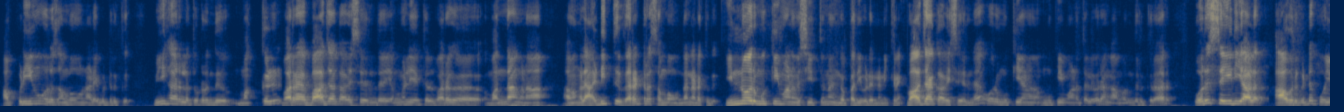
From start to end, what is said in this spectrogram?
அப்படியும் ஒரு சம்பவம் நடைபெற்றிருக்கு. பீகாரில் தொடர்ந்து மக்கள் வர பாஜகவை சேர்ந்த எம்எல்ஏக்கள் வர வந்தாங்கன்னா அவங்கள அடித்து விரட்டுற சம்பவம் தான் நடக்குது. இன்னொரு முக்கியமான விஷயத்தை நான் இங்கே பதிவிட நினைக்கிறேன். பாஜகவை சேர்ந்த ஒரு முக்கியமான முக்கியமான தலைவர் அங்கே அமர்ந்திருக்கிறார். ஒரு செய்தியாளர் அவர்கிட்ட போய்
